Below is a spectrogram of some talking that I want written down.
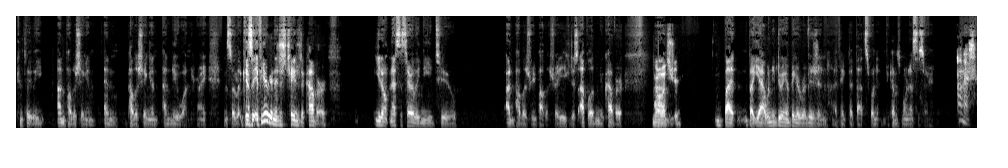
completely unpublishing and, and publishing a, a new one, right? And so, because if you're going to just change the cover, you don't necessarily need to unpublish, republish, right? You can just upload a new cover. No, um, that's true. But but yeah, when you're doing a bigger revision, I think that that's when it becomes more necessary. Honest.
